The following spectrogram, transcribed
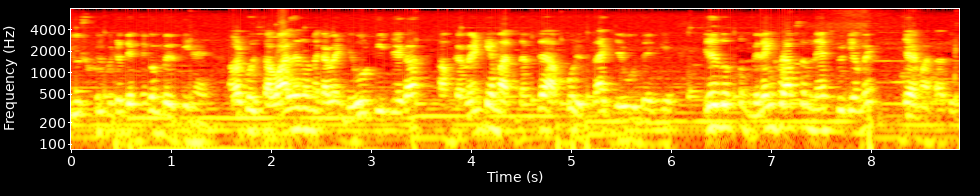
यूजफुल वीडियो देखने को मिलती है अगर कोई सवाल है तो हमें कमेंट ज़रूर कीजिएगा। हम कमेंट के माध्यम से आपको रिप्लाई ज़रूर देंगे। चलिए दोस्तों, मिलेंगे फिर आपसे नेक्स्ट वीडियो में। जय माता दी।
